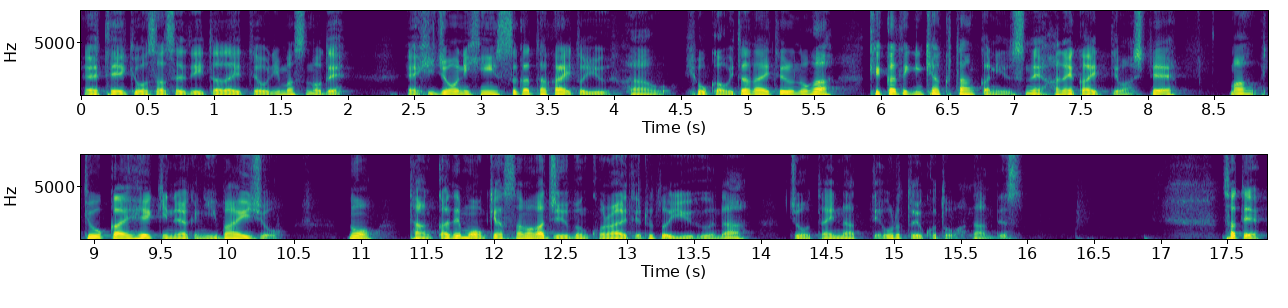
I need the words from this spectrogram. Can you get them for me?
提供させていただいておりますので、非常に品質が高いという評価をいただいているのが、結果的に客単価にですね、跳ね返ってまして、まあ、業界平均の約2倍以上の単価でもお客様が十分来られているというふうな状態になっておるということなんです。さて、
